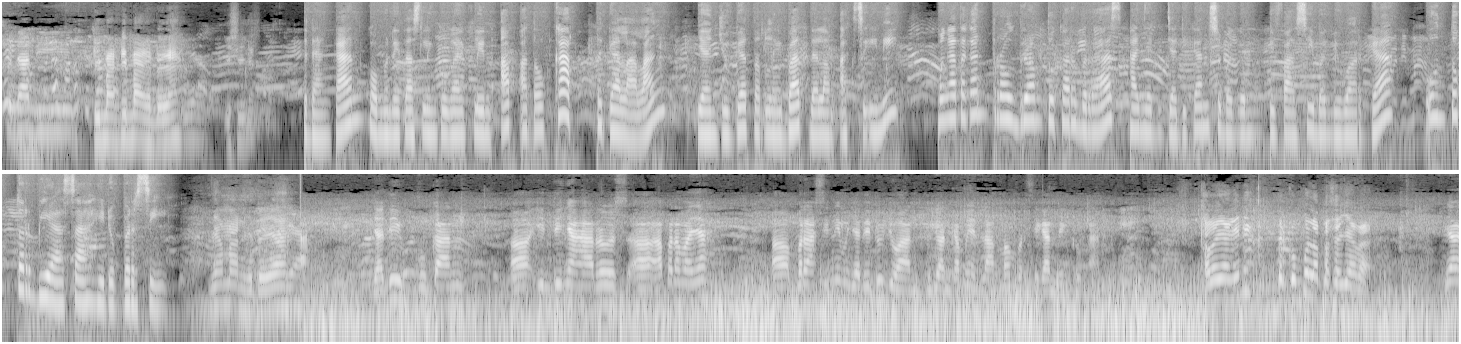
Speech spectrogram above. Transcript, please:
Sudah di Timang-timang gitu ya. ya, Isinya Sedangkan komunitas lingkungan clean up atau CAT Tegalalang yang juga terlibat dalam aksi ini mengatakan program tukar beras hanya dijadikan sebagai motivasi bagi warga untuk terbiasa hidup bersih. nyaman gitu ya. Iya. Jadi bukan eh, intinya harus eh, apa namanya eh, beras ini menjadi tujuan. Tujuan kami adalah membersihkan lingkungan. Kalau yang ini terkumpul apa saja, Pak? Yang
